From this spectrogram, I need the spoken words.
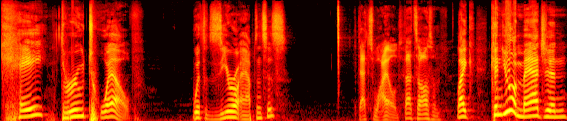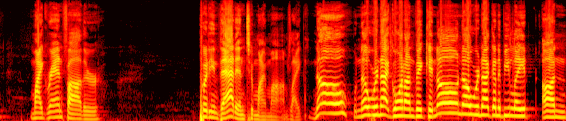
K through 12 with zero absences? That's wild. That's awesome. Like, can you imagine my grandfather putting that into my mom? Like, no, no, we're not going on vacation. No, no, we're not going to be late on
